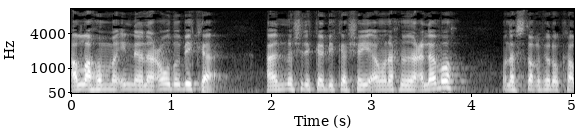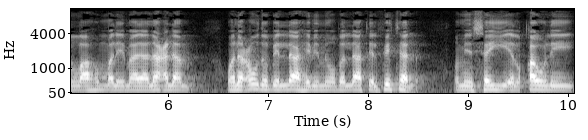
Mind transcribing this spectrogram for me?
اللهم إنا نعوذ بك أن نشرك بك شيئا ونحن نعلمه. ونستغفرك اللهم لما لا نعلم. ونعوذ بالله من مضلات الفتن ومن سيء القول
